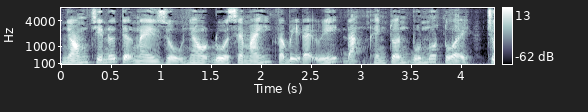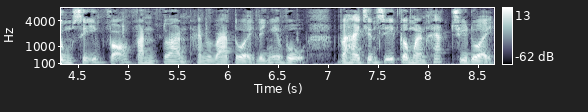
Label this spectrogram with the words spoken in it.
nhóm 9 đối tượng này rủ nhau đua xe máy và bị đại úy Đặng Thanh Tuấn 41 tuổi, trung sĩ Võ Văn Toàn 23 tuổi lính nghĩa vụ và hai chiến sĩ công an khác truy đuổi.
